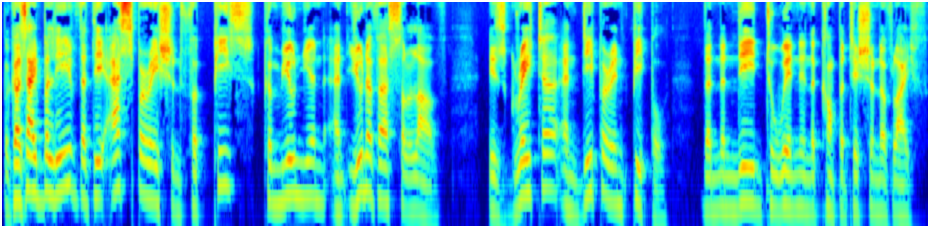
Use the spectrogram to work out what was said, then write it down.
because I believe that the aspiration for peace, communion, and universal love is greater and deeper in people than the need to win in the competition of life.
